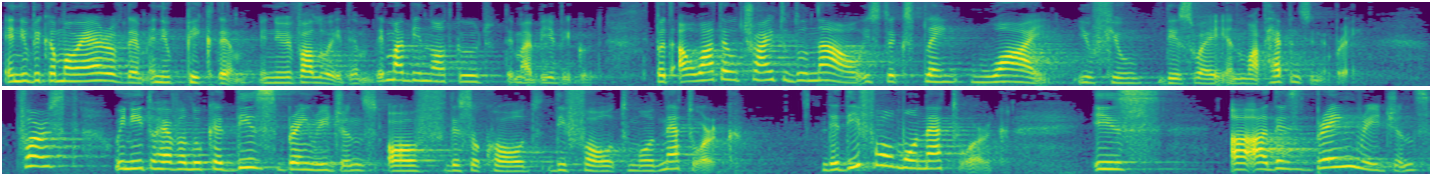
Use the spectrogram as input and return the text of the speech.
and you become aware of them and you pick them and you evaluate them. They might be not good, they might be a bit good. But uh, what I'll try to do now is to explain why you feel this way and what happens in your brain. First, we need to have a look at these brain regions of the so called default mode network. The default mode network is uh, these brain regions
